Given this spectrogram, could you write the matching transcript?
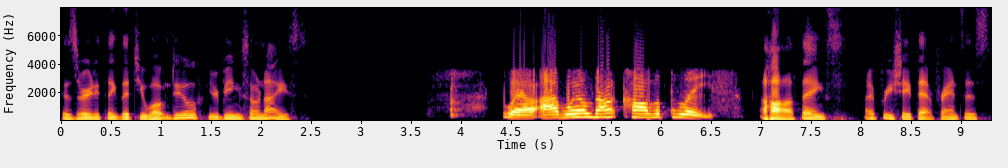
Is there anything that you won't do? You're being so nice. Well, I will not call the police. Ah, thanks. I appreciate that, Francis.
